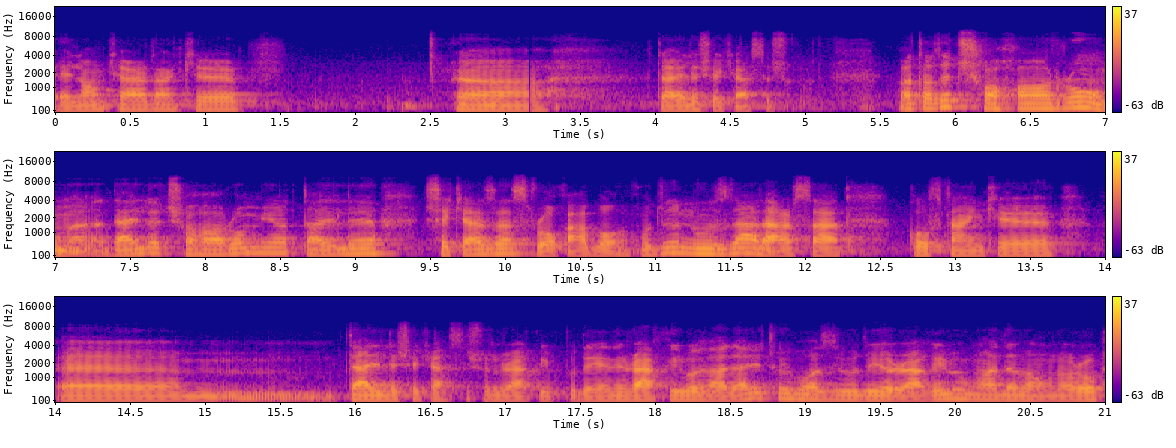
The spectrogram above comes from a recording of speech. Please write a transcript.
اعلام کردن که دلیل شکستشون بود. و تازه چهارم دلیل چهارم میاد دلیل شکست از رقبا. حدود 19 درصد گفتن که دلیل شکستشون رقیب بوده. یعنی رقیب قدری توی بازی بوده یا رقیب اومده و اونا رو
